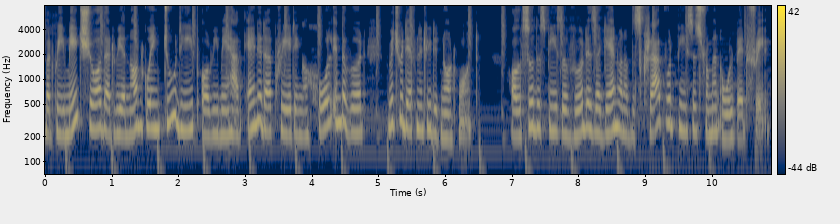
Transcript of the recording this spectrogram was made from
But we made sure that we are not going too deep or we may have ended up creating a hole in the wood which we definitely did not want. Also, this piece of wood is again one of the scrap wood pieces from an old bed frame.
